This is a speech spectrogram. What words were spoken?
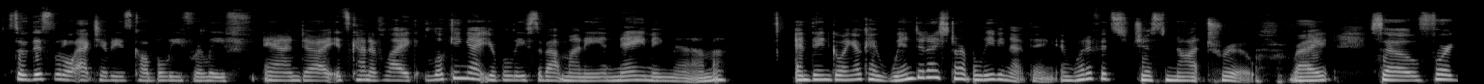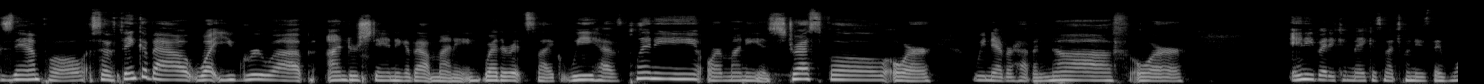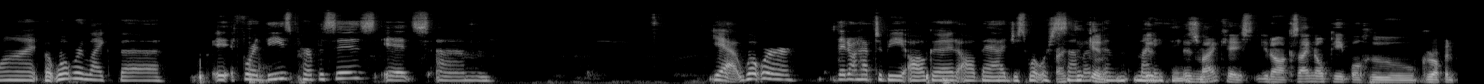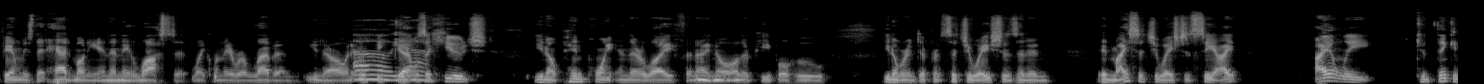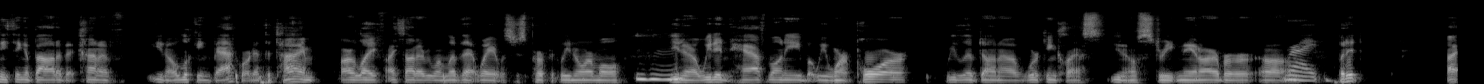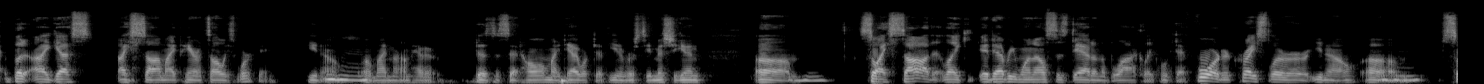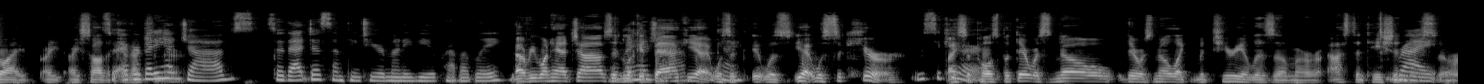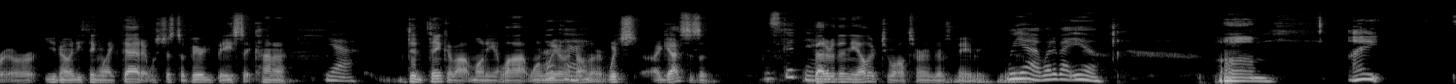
so this little activity is called belief relief, and uh, it's kind of like looking at your beliefs about money and naming them, and then going, okay, when did I start believing that thing, and what if it's just not true, right? So, for example, so think about what you grew up understanding about money, whether it's like we have plenty or money is stressful or we never have enough or anybody can make as much money as they want. But what were like the, it, for these purposes, it's, um, yeah, what were, they don't have to be all good, all bad, just what were some of the money in, things? In my case, you know, because I know people who grew up in families that had money and then they lost it, like when they were 11, you know, and it, would Oh, be, that was a huge, you know, pinpoint in their life. And I know Mhm. other people who, you know, we're in different situations. And in, in my situation, see, I, I only can think anything about of it kind of, you know, looking backward. At the time, our life, I thought everyone lived that way. It was just perfectly normal. Mhm. You know, we didn't have money, but we weren't poor. We lived on a working class, you know, street in Ann Arbor. Um, right. But it, I, but I guess I saw my parents always working, you know, Mhm. Well, my mom had a business at home. My dad worked at the University of Michigan. Um, Mhm. So I saw that like and everyone else's dad on the block, like worked at Ford or Chrysler, or, you know, um, so I, I, I saw the Mm-hmm. So everybody there. had jobs. So that does something to your money view, probably. Everyone had jobs, and looking back, jobs. yeah, it was a, it was yeah, it was secure. It was secure. I suppose, but there was no there was no like materialism or ostentation Right. or, or you know anything like that. It was just a very basic kind of Yeah, didn't think about money a lot one way or another, which I guess is a that's a good thing. better than the other two alternatives, maybe. Well, know. yeah. What about you? Um, I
